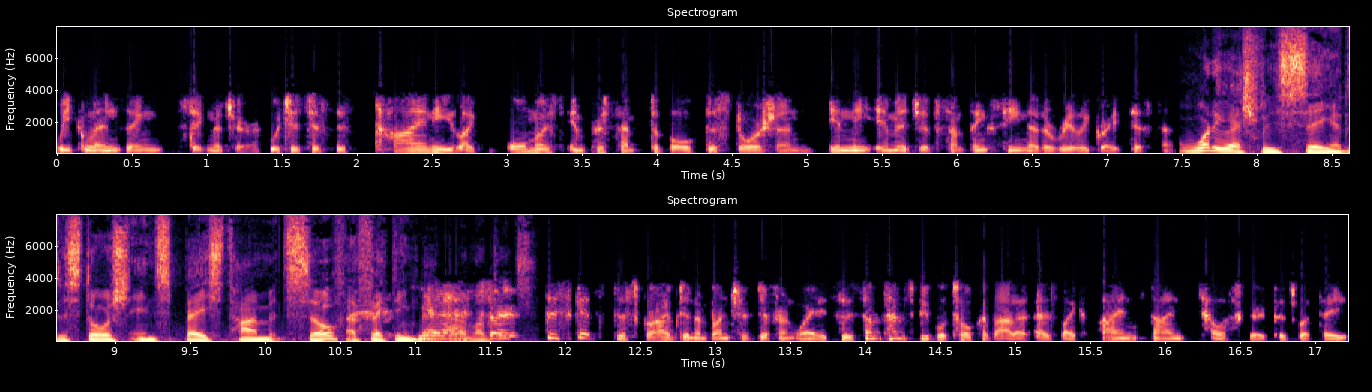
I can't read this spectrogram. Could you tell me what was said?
weak lensing signature, which is just this tiny, like almost imperceptible distortion in the image of something seen at a really great distance. What are you actually seeing? A distortion in space time itself affecting background yeah, objects? So this gets described in a bunch of different ways. So sometimes people talk about it as like Einstein's telescope is what they,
